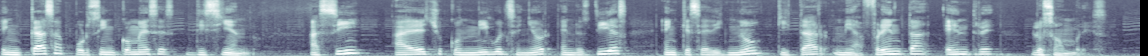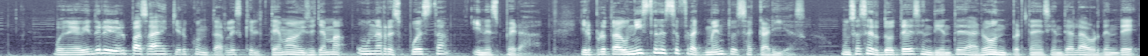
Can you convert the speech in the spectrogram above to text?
en casa por cinco meses, diciendo, Así ha hecho conmigo el Señor en los días en que se dignó quitar mi afrenta entre los hombres. Bueno, y habiendo leído el pasaje, quiero contarles que el tema de hoy se llama Una respuesta inesperada. Y el protagonista en este fragmento es Zacarías, un sacerdote descendiente de Aarón, perteneciente a la orden de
